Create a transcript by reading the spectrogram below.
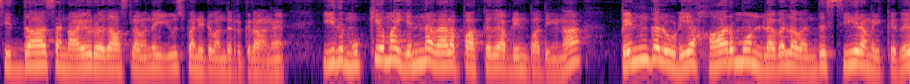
சித்தாஸ் அண்ட் ஆயுர்வேதாஸ்ல வந்து யூஸ் பண்ணிட்டு வந்துட்டு இது முக்கியமா என்ன வேலை பார்க்குது அப்படின்னு பாத்தீங்கன்னா பெண்களுடைய ஹார்மோன் லெவலை வந்து சீரமைக்குது.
